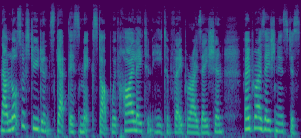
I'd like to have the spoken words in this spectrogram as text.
Now, lots of students get this mixed up with high latent heat of vaporization. Vaporization is just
